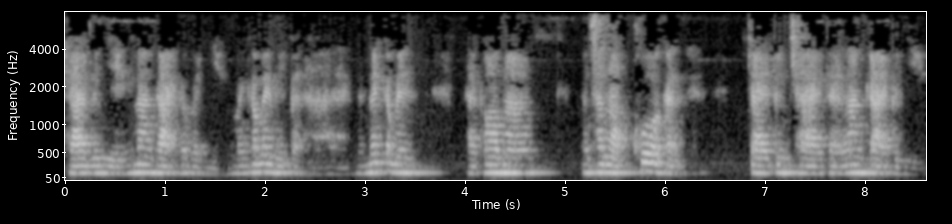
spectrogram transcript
ชายเป็นหญิงร่างกายก็เป็นหญิง มันก็ไม่มีปัญหาอะไรมันไม่ก็เป็นแต่พอมามันสลับขั้วกันใจเป็นชายแต่ร่างกายเป็นหญิง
